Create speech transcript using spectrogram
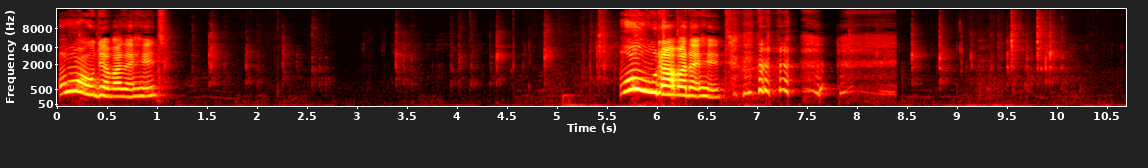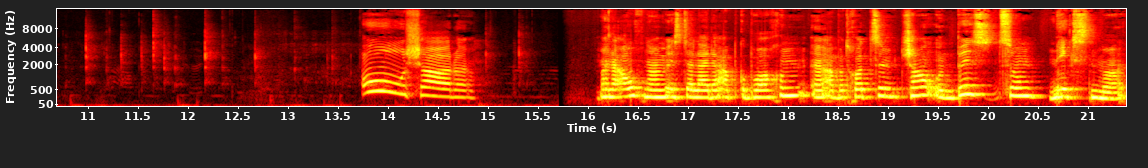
Oh, der war der Hit. Oh, da war der Hit. oh, schade. Meine Aufnahme ist da leider abgebrochen, äh, aber trotzdem, ciao und bis zum nächsten Mal.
